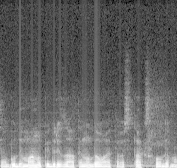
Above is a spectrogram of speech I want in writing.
Це буде ману підрізати. Ну давайте ось так сходимо.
